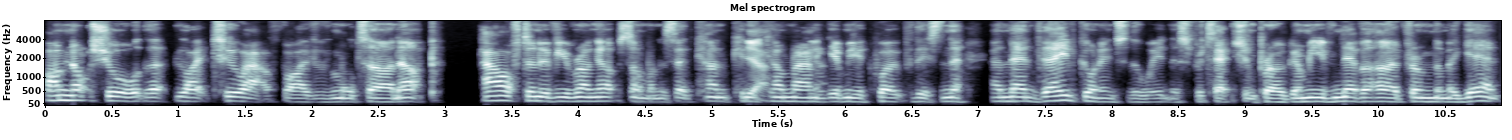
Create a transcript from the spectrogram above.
I'm not sure that like two out of five of them will turn up how often have you rung up someone and said, "Can can yeah. you come around and give me a quote for this?" And then and then they've gone into the witness protection program. You've never heard from them again,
